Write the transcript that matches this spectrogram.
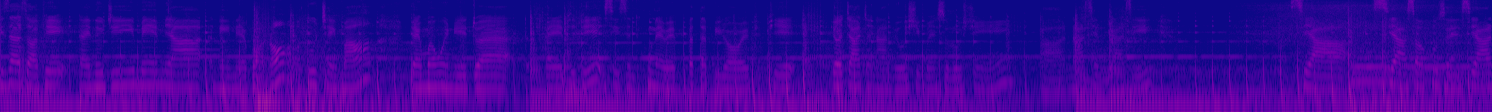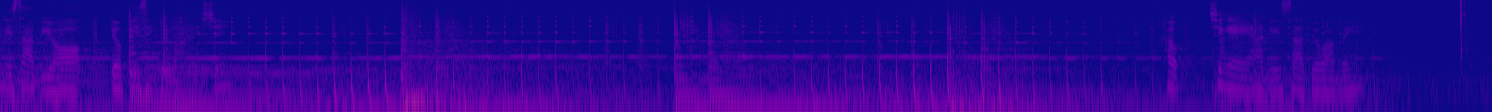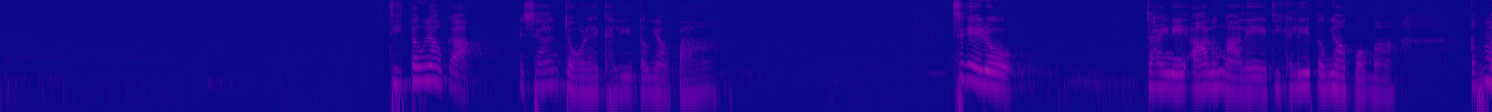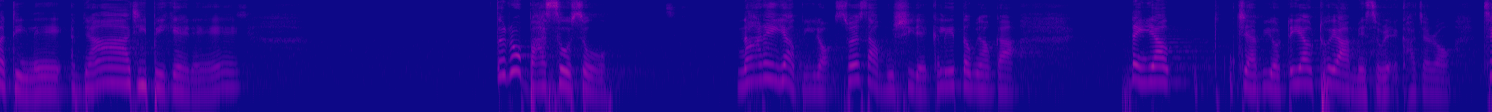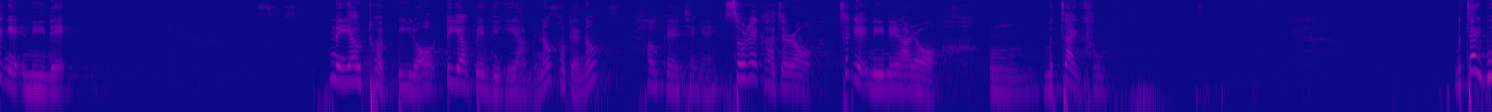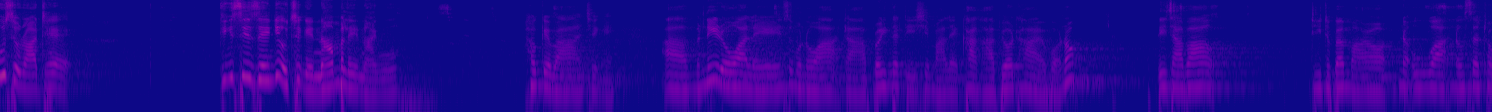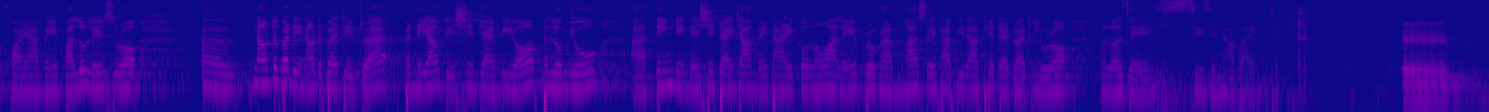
လေးစားစွာဖြင့်ဒိုင်သူကြီးမင်းများအနေနဲ့ပေါ့နော်အခုချိန်မှာပြိုင်ပွဲဝင်တွေအတွက်ပဲဖြစ်ဖြစ်အစီအစဉ်တစ်ခုနဲ့ပဲပတ်သက်ပြီးတော့ပဲဖြစ်ဖြစ်ပြောကြားချင်တာမျိုးရှိမယ်ဆိုလို့ရှိရင်အာနားဆင်ပြစီဆရာဆရာဆောခုဆိုရင်ဆရာကနေစပြီးတော့ပြောပြစီလိုပါတယ်ရှင်ဟုတ်ချစ်ငယ်ကနေစပြောပါမယ် ဒီ၃ယောက်ကအရန်တော်တဲ့ကလေး၃ယောက်ပါချစ်ငယ်တို့ဒိုင်နေအားလုံးကလည်းဒီကလေး၃ယောက်ပေါ်မှာအမှတ်တည်လဲအများကြီးပေးခဲ့တယ်သူတို့ဘာဆိုဆိုနားရဲရောက်ပြီးတော့ဆွဲဆောင်မှုရှိတဲ့ကလေး၃ယောက်ကနှစ်ယောက်ကြံပြီးတော့တစ်ယောက်ထွက်ရမယ်ဆိုတဲ့အခါကျတော့ချစ်ငယ်အနေနဲ့ နှစ်ယောက်ထွက်ပြီးတော့တစ်ယောက်ပဲနေကြရမယ်နော်ဟုတ်တယ်နော်ဟုတ်ကဲ့ချစ်ငယ်ဆိုတဲ့ခါကျတော့ချက်ကအနေနဲ့ကတော့อืมမကြိုက်ဘူးမကြိုက်ဘူးဆိုတာတဲ့ဒီအစီအစဉ်ကြီးကိုချက်ကနားမလည်နိုင်ဘူးဟုတ်ကဲ့ပါချစ်ငယ်အာမနေ့တော့ကလည်းစုမနောကဒါပြိသက်တီရှိမှလည်းခါခါပြောထားရပေါ့နော်တေချာပေါက်ဒီတစ်ပတ်မှာတော့နှစ်ဦးကနှုတ်ဆက်ထွက်ခွာရမယ်ဘာလို့လဲဆိုတော့ အဲနောက်တစ်ပတ်တွေနောက်တစ်ပတ်တွေအတွက်ဘယ်နှစ်ယောက်တွေရှင်းပြိုင်ပြီးတော့ဘယ်လိုမျိုးအာ theme တွေနဲ့ရှင်းပြိုင်ကြမယ်ဒါတွေအကုန်လုံးကလည်း program ကဆွဲထားပြီးသားဖြစ်တဲ့အတွက်ဒီလိုတော့လောလောဆယ်စီစဉ်ထားပါတယ်ချစ်ငယ်အဲ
